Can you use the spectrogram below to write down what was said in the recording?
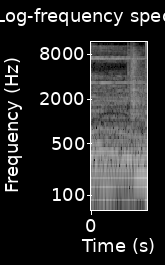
friend.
